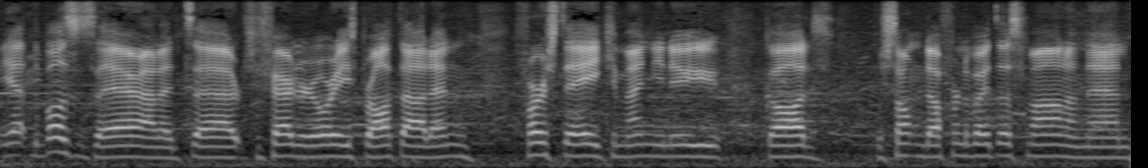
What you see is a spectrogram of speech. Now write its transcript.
Yeah, the buzz is there, and it, uh, fair to Rory's brought that in. First day he came in, you knew God there's something different about this man. And then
